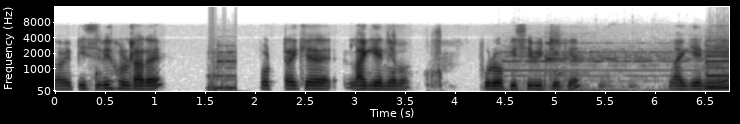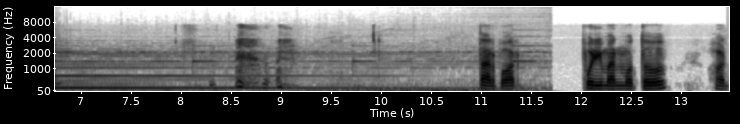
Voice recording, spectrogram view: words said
তবে পিসিবি হোল্ডারে পোর্টটাকে লাগিয়ে নেব। পুরো পিসিবিটিকে লাগিয়ে নিয়ে। তারপর পরিমাণ মতো হট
